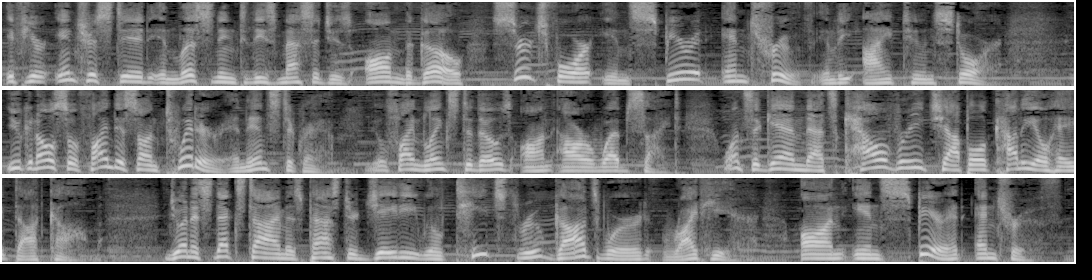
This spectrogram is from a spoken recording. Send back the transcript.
If you're interested in listening to these messages on the go, search for In Spirit and Truth in the iTunes Store. You can also find us on Twitter and Instagram. You'll find links to those on our website. Once again, that's calvarychapelkaneohe.com. Join us next time as Pastor JD will teach through God's Word right here on In Spirit and Truth.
